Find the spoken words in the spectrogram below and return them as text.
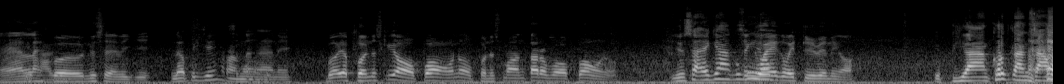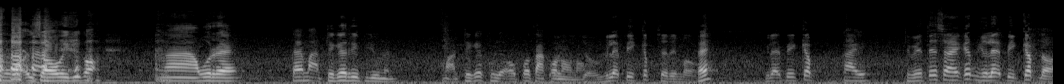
Eleh Kali. bonus ya iki. Lah piye ra? Senengane. Mbok ya bonus ki apa ngono? Bonus motor apa apa ngono? Ya saiki aku Sing ki wae yo kowe dhewe ning kok. ya biangkrut kancamu kok iso iki kok ngawur ya. Kayak Mak Deke review-nen. Mak Deke golek apa takonono. Yo golek pickup jare mau. Eh? Golek pickup. Kae. DWT 50 golek pickup to.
